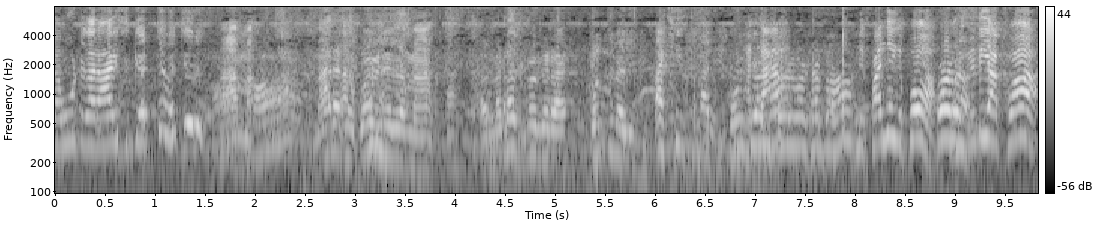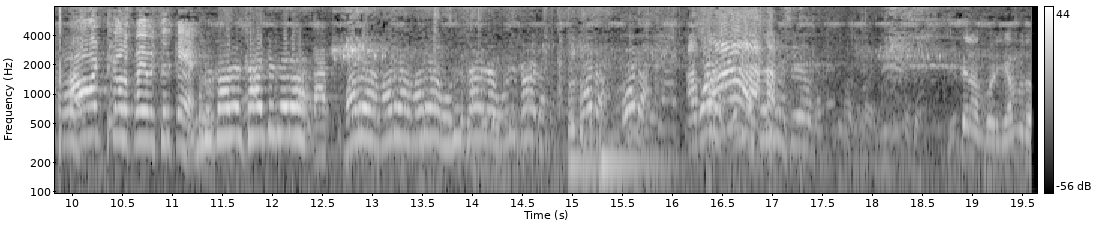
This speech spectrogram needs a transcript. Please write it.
என் வீட்டுக்கார ஆயுசு கெட்டு வச்சிரு. ஆமா. மாராஜா கோவில் இல்லம்மா. மெட்ராஸ் போகிற கொளுத்து வேலைக்கு. நீ பண்ணிக்கு போ. இடியா போ. ஆட்டுக்கால போய் வச்சிருக்கேன். உனக்காக காத்துக்கிறேன். வரேன் வரேன் வரேன். உனக்காக உனக்காக. போடா போடா. அப்பா செய்யணும் போறேன்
